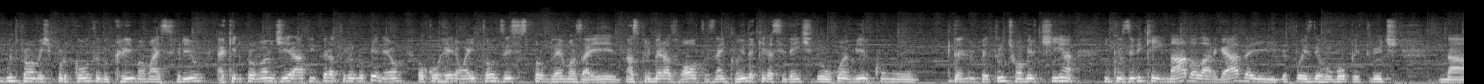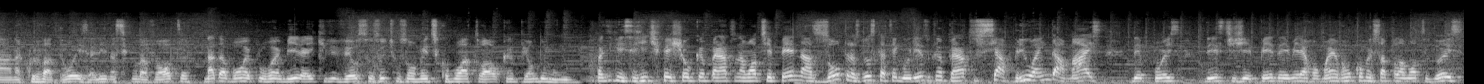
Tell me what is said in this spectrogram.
muito provavelmente por conta do clima mais frio, aquele problema de girar a temperatura no pneu. Ocorreram aí todos esses problemas aí nas primeiras voltas, né? Incluindo aquele acidente do Juan Mir com o Daniel Petrucci. O Almir tinha, inclusive, queimado a largada e depois derrubou o Petrucci na, na curva 2 ali, na segunda volta. Nada bom é pro Juan Mir aí que viveu seus últimos momentos como o atual campeão do mundo. Mas enfim, se a gente fechou o campeonato na MotoGP, nas outras duas categorias o campeonato se abriu ainda mais depois deste GP da Emília Romanha. Vamos começar pela Moto 2,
